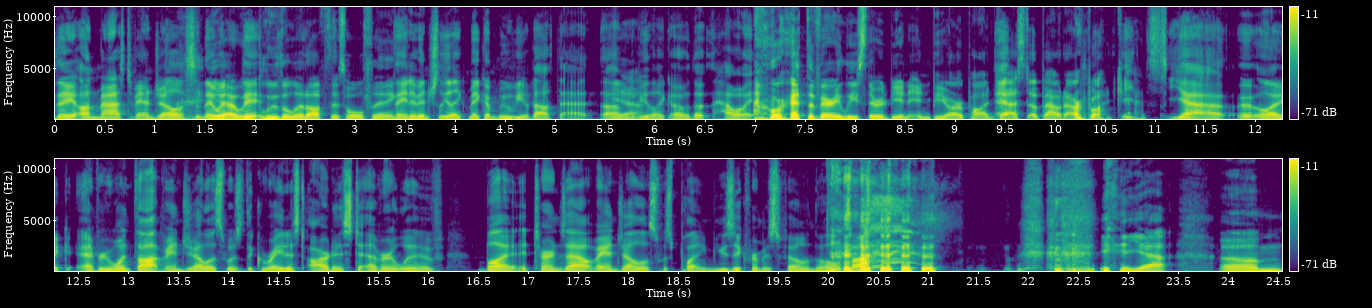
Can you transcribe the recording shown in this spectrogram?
they unmasked Vangelis, and they yeah, would we they, blew the lid off this whole thing. they'd eventually like make a movie about that. Um, Yeah. to be like, oh, the how I, or at the very least, there would be an NPR podcast about our podcast. Yeah, uh, like everyone thought Vangelis was the greatest artist to ever live, but it turns out Vangelis was playing music from his phone the whole time. yeah. Um.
